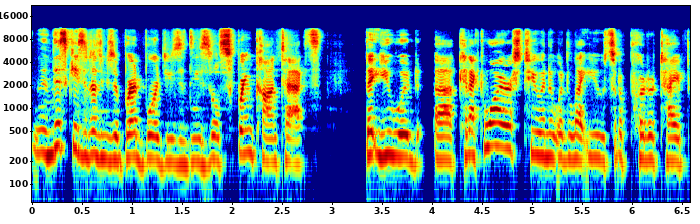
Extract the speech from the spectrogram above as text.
in this case, it doesn't use a breadboard; it uses these little spring contacts that you would uh, connect wires to, and it would let you sort of prototype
